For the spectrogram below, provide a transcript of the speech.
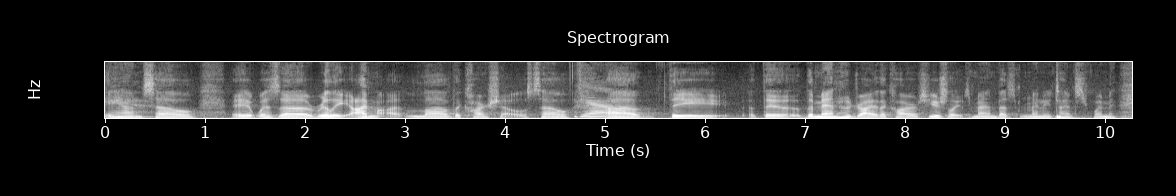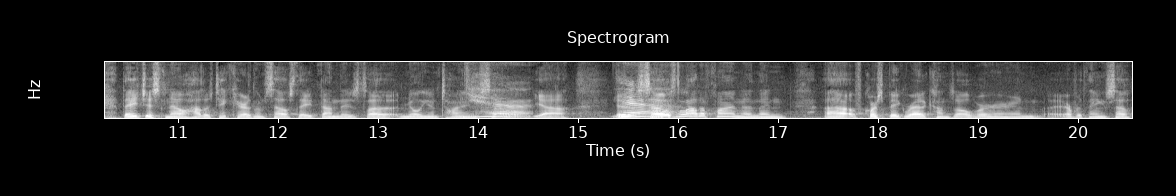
And yeah. so it was uh, really, I'm, I love the car show. So yeah. Uh, the the the men who drive the cars, usually it's men, but many times it's women. They just know how to take care of themselves. They've done this a million times. Yeah. So, yeah. Yeah. So it was a lot of fun. And then, uh, of course, Big Red comes over and everything. So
